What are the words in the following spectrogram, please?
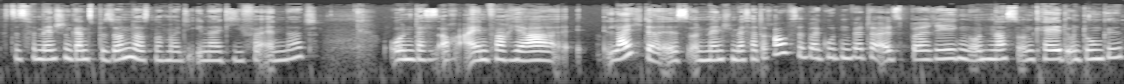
dass das für Menschen ganz besonders nochmal die Energie verändert und dass es auch einfach ja leichter ist und Menschen besser drauf sind bei gutem Wetter als bei Regen und nass und kält und dunkel.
